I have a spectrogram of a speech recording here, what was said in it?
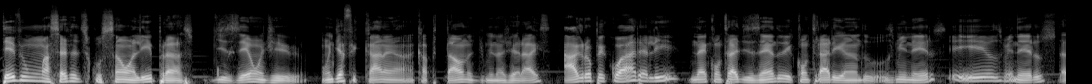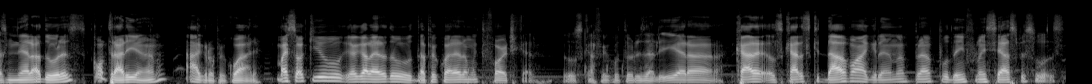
Teve uma certa discussão ali para dizer onde, onde ia ficar né, a capital né, de Minas Gerais. A agropecuária ali, né, contradizendo e contrariando os mineiros, e os mineiros das mineradoras contrariando agropecuária. Mas só que o, a galera do, da pecuária era muito forte, cara. Os cafeicultores ali era cara, os caras que davam a grana para poder influenciar as pessoas.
